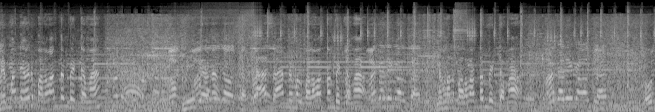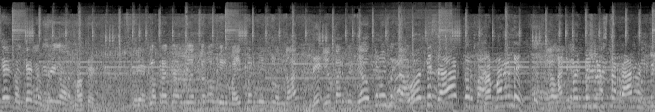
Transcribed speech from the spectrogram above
మిమ్మల్ని ఎవరు బలవంతం పెట్టామా? మా- మీకు సార్ మిమ్మల్ని బలవంతం పెట్టామా? మిమ్మల్ని బలవంతం పెట్టామా? అదే కావాలి సార్. ఓకే అండి ఓకే అండి. ఓకే. అండి. మీరు ఎట్లా ప్రచారం చేస్తారో మీరు మైక్ పర్మిషన్ ఉందా. ఏం పర్మిషన్ ఒక్క నిమిషం ఓకే సార్ రమ్మనండి. అది పర్మిషన్ వస్తారు రానండి.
